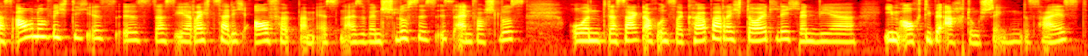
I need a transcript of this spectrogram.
Was auch noch wichtig ist, ist, dass ihr rechtzeitig aufhört beim Essen. Also wenn Schluss ist, ist einfach Schluss. Und das sagt auch unser Körper recht deutlich, wenn wir ihm auch die Beachtung schenken. Das heißt,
